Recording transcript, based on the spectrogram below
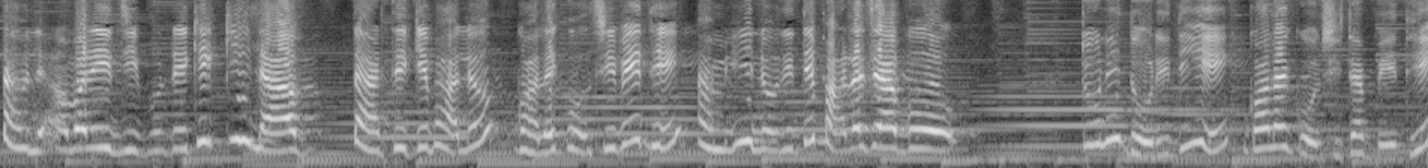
তাহলে আমার এই জীবন রেখে কি লাভ? তার থেকে ভালো গলায় কলসি বেঁধে আমি এই নদীতে মারা যাব। টুনি দড়ি দিয়ে গলায় কলসিটা বেঁধে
